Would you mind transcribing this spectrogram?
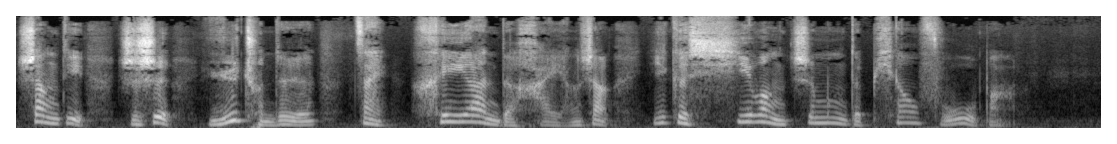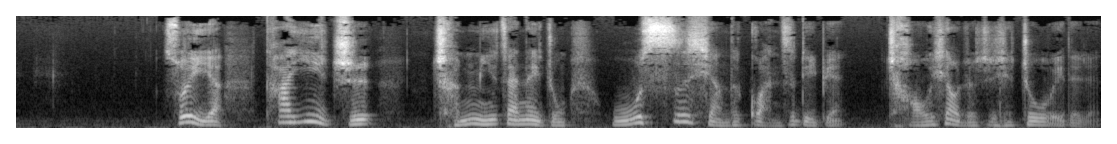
上帝只是愚蠢的人在黑暗的海洋上一个希望之梦的漂浮物罢了。所以呀，他一直沉迷在那种无思想的馆子里边，嘲笑着这些周围的人。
